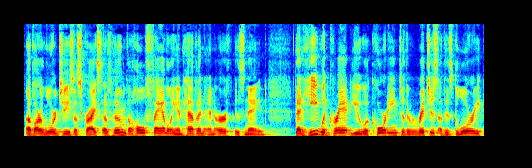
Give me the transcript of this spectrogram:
of our Lord Jesus Christ, of whom the whole family in heaven and earth is named that he would grant you, according to the riches of his glory,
